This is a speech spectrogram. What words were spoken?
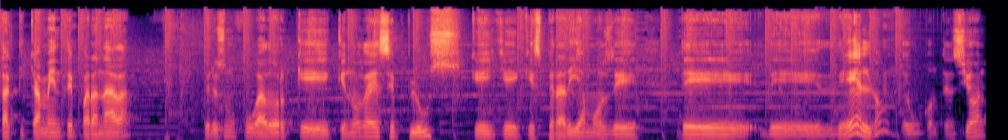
tácticamente para nada, pero es un jugador que, que no da ese plus que, que esperaríamos de, de, de, él, ¿no? De un contención.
